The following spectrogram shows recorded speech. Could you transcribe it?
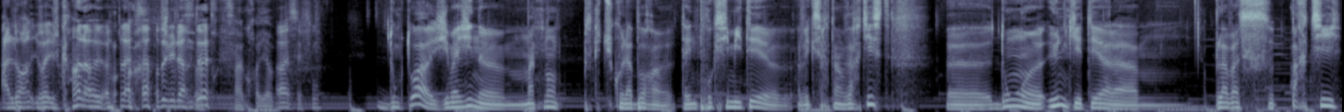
Alors, ouais, jusqu'en en 2022. C'est incroyable. Ouais, c'est fou. Donc toi, j'imagine euh, maintenant, parce que tu collabores, tu as une proximité euh, avec certains artistes, euh, dont euh, une qui était à la hum, Plavas Party,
